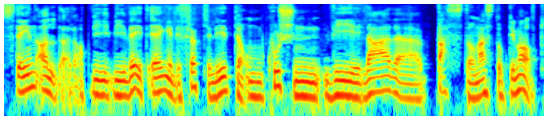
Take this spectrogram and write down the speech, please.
steinalder. At vi, vi vet egentlig fryktelig lite om hvordan vi lærer best og mest optimalt.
